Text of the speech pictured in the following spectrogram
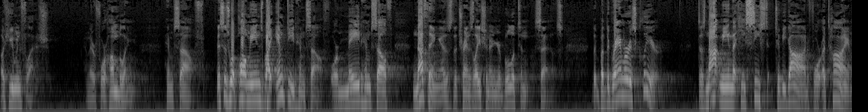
a human flesh and therefore humbling himself. This is what Paul means by emptied himself or made himself nothing, as the translation in your bulletin says. But the grammar is clear. It does not mean that he ceased to be God for a time.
